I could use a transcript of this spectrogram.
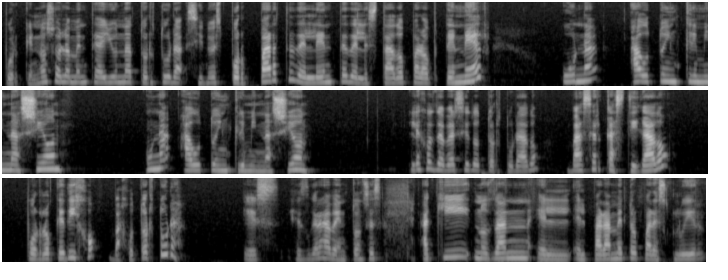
porque no solamente hay una tortura, sino es por parte del ente del Estado para obtener una autoincriminación, una autoincriminación. Lejos de haber sido torturado, va a ser castigado por lo que dijo bajo tortura es, es grave. Entonces, aquí nos dan el, el parámetro para excluir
